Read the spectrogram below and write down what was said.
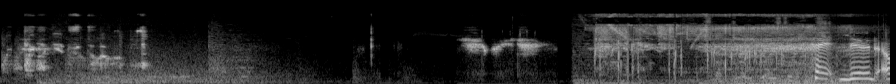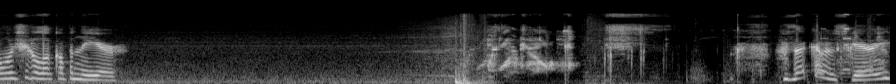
Package delivered. Hey, dude, I want you to look up in the air. Clear kill. Is that kind of scary?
